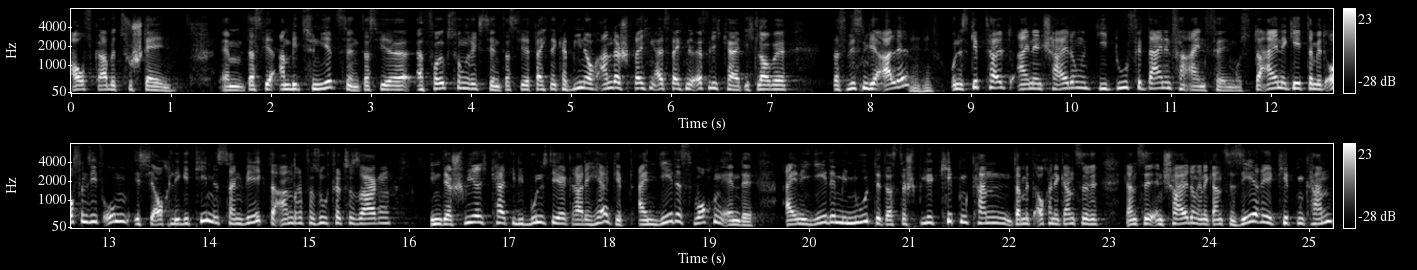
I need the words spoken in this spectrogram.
Aufgabe zu stellen. Ähm, dass wir ambitioniert sind, dass wir erfolgshungrig sind, dass wir vielleicht eine Kabine auch anders sprechen als vielleicht eine Öffentlichkeit. Ich glaube, das wissen wir alle. Mhm. Und es gibt halt eine Entscheidung, die du für deinen Verein fällen musst. Der eine geht damit offensiv um, ist ja auch legitim, ist sein Weg. Der andere versucht halt zu sagen, in der Schwierigkeit, die die Bundesliga gerade hergibt, ein jedes Wochenende, eine jede Minute, dass das Spiel kippen kann, damit auch eine ganze, ganze Entscheidung, eine ganze Serie kippen kann.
